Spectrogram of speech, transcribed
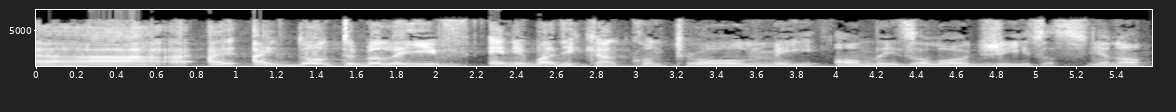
Uh, I, I don't believe anybody can control me, only the Lord Jesus, you know.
